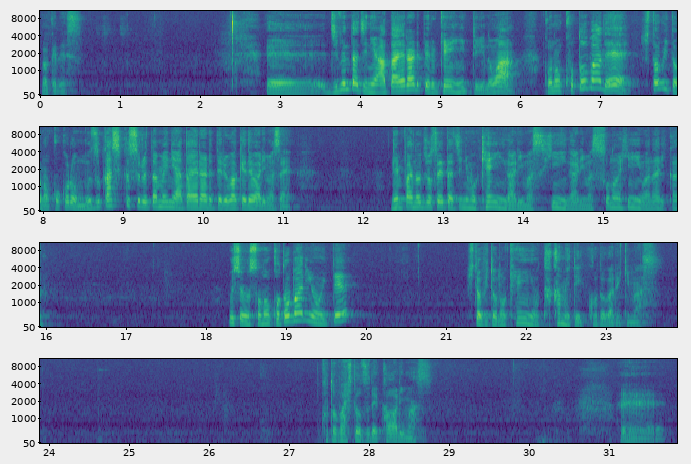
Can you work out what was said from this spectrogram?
わけです。えー、自分たちに与えられてる権威っていうのはこの言葉で人々の心を難しくするために与えられてるわけではありません。年配の女性たちにも権威があります。品位があります。その品位は何か。むしろその言葉において人々の権威を高めていくことができます。言葉一つで変わります、えー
